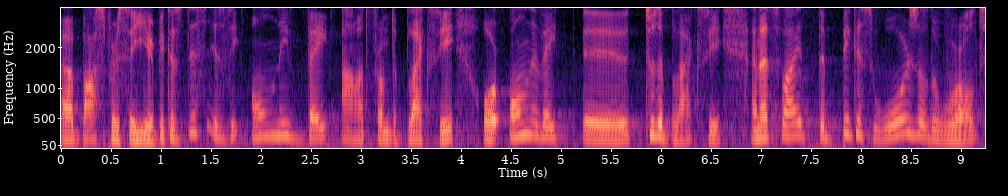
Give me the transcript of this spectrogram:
uh, Bosporus a year because this is the only way out from the Black Sea or only way uh, to the Black Sea. And that's why the biggest wars of the world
